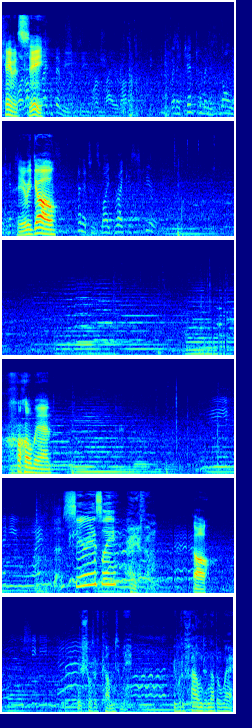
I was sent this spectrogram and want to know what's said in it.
Can't even see. Here we go. penitence may break his spirit. Oh man. Seriously? Hey, Ethan. Oh. You should have come to me. We would have found another way.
